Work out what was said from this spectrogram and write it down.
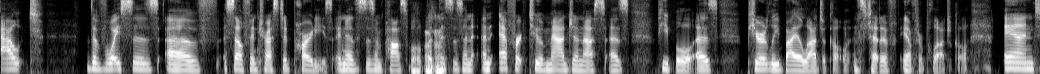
out the voices of self interested parties. I know this is impossible, but mm-hmm. this is an, an effort to imagine us as people as purely biological instead of anthropological. And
